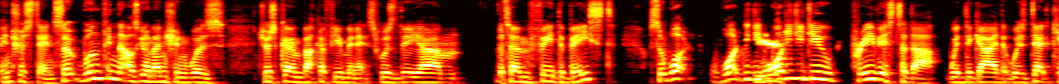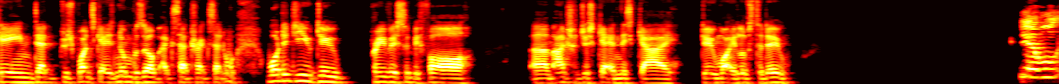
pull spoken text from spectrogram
Interesting. So one thing that I was going to mention was just going back a few minutes was the um, the term "feed the beast." So what what did you yeah. what did you do previous to that with the guy that was dead keen, dead just wants to get his numbers up, etc., etc. What did you do previously before um, actually just getting this guy doing what he loves to do? Yeah, well,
